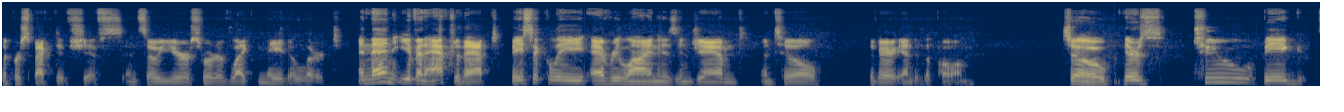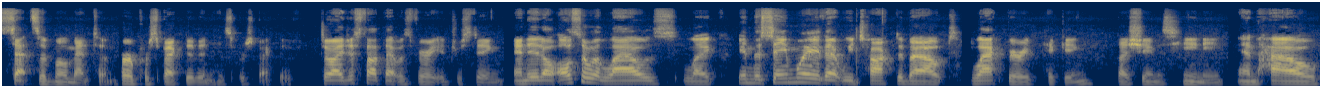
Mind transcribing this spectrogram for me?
the perspective shifts. And so you're sort of like made alert. And then even after that, basically every line is enjambed until the very end of the poem. So there's two big sets of momentum her perspective and his perspective. So I just thought that was very interesting. And it also allows, like, in the same way that we talked about blackberry picking by Seamus Heaney and how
